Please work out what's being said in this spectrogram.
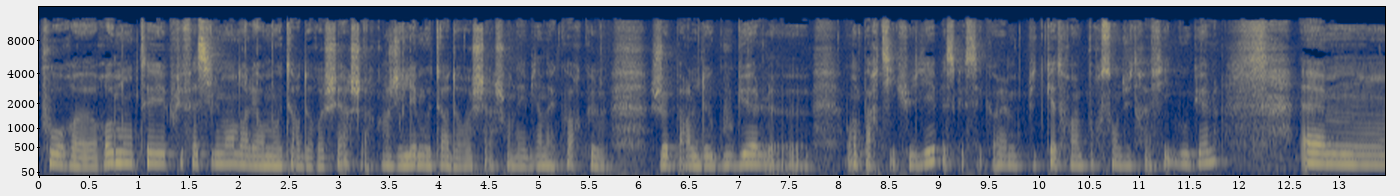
pour euh, remonter plus facilement dans les moteurs de recherche. Alors quand je dis les moteurs de recherche, on est bien d'accord que je parle de Google euh, en particulier, parce que c'est quand même plus de 80% du trafic Google. Euh,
